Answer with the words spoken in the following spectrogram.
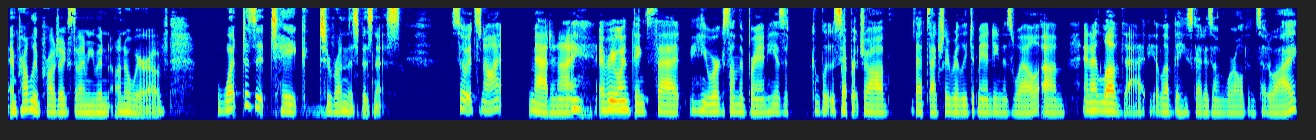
and probably projects that I'm even unaware of. What does it take to run this business? So it's not Matt and I. Everyone thinks that he works on the brand. He has a completely separate job that's actually really demanding as well. Um, and I love that. I love that he's got his own world, and so do I.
